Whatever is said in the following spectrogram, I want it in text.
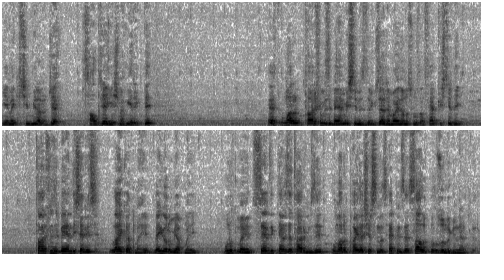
yemek için bir an önce saldırıya geçmem gerekti. Evet umarım tarifimizi beğenmişsinizdir. Güzelce maydanozumuzu da serpiştirdik. Tarifinizi beğendiyseniz like atmayı ve yorum yapmayı unutmayın. Sevdiklerinizle tarifimizi umarım paylaşırsınız. Hepinize sağlıklı, huzurlu günler diliyorum.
